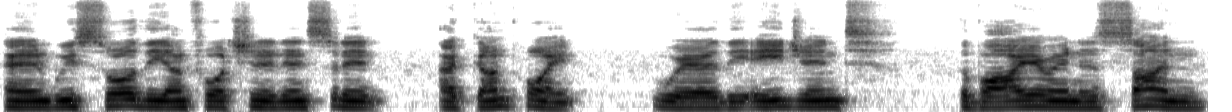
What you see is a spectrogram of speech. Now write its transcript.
And we saw the unfortunate incident at gunpoint where the agent, the buyer, and his son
